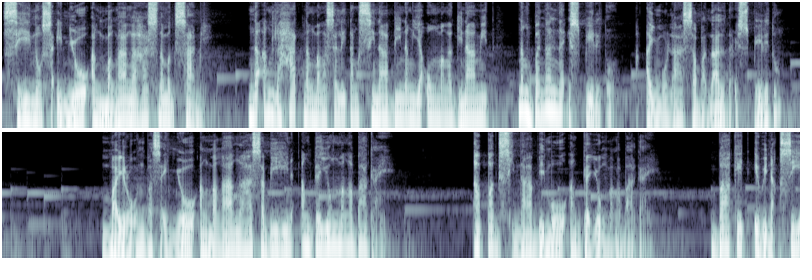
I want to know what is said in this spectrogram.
sino sa inyo ang mangangahas na magsabi na ang lahat ng mga salitang sinabi ng yaong mga ginamit ng banal na espiritu ay mula sa banal na espiritu? Mayroon ba sa inyo ang mga sabihin ang gayong mga bagay? Kapag sinabi mo ang gayong mga bagay, bakit iwinaksi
